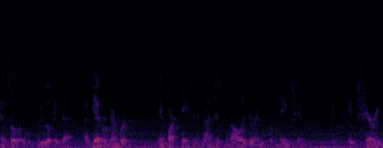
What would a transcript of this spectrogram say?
And so we look at that. Again, remember, impartation is not just knowledge or information. It's it's sharing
